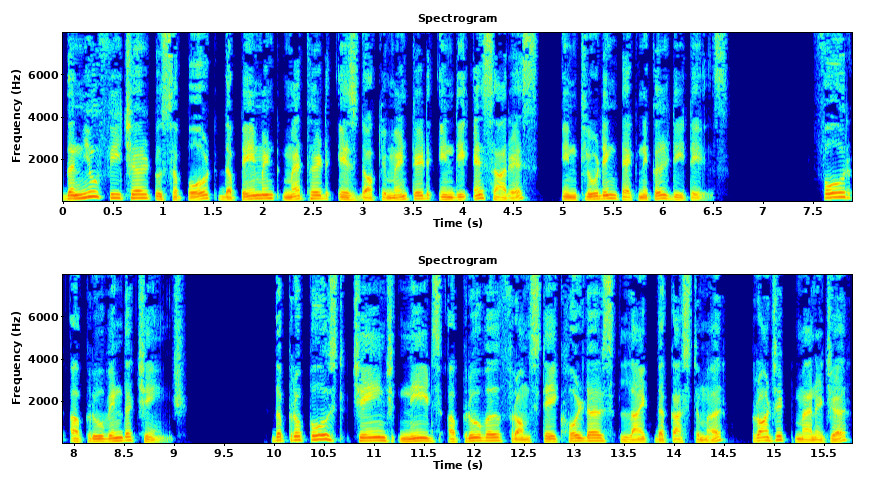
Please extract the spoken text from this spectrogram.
the new feature to support the payment method is documented in the SRS, including technical details. 4. Approving the change. The proposed change needs approval from stakeholders like the customer, project manager,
